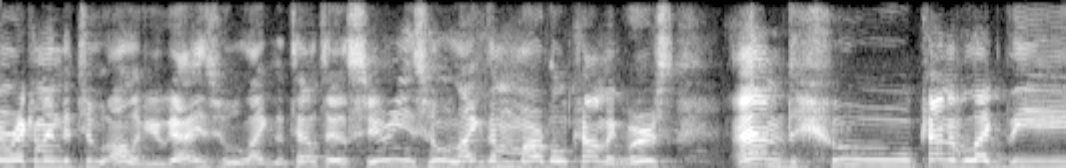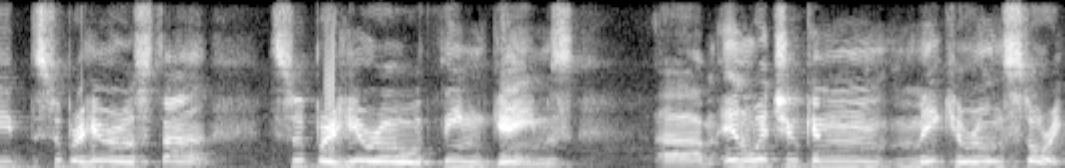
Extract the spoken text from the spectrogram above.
to recommend it to all of you guys who like the Telltale series, who like the Marvel comic verse, and who kind of like the, superhero superhero themed games, um, in which you can make your own story.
